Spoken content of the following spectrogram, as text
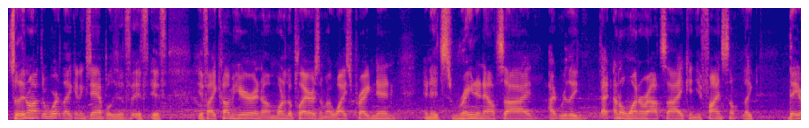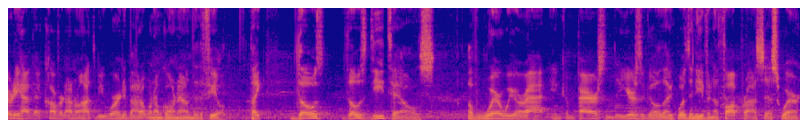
So they don't have to work. Like an example, if if if if I come here and I'm one of the players and my wife's pregnant and it's raining outside, I really I don't want her outside. Can you find some like they already have that covered? I don't have to be worried about it when I'm going out into the field. Like those those details of where we are at in comparison to years ago, like wasn't even a thought process where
